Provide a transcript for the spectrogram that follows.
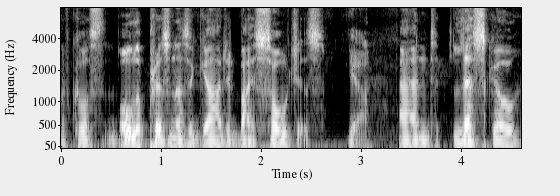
of course, all the prisoners are guarded by soldiers, Yeah. and Lescaut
